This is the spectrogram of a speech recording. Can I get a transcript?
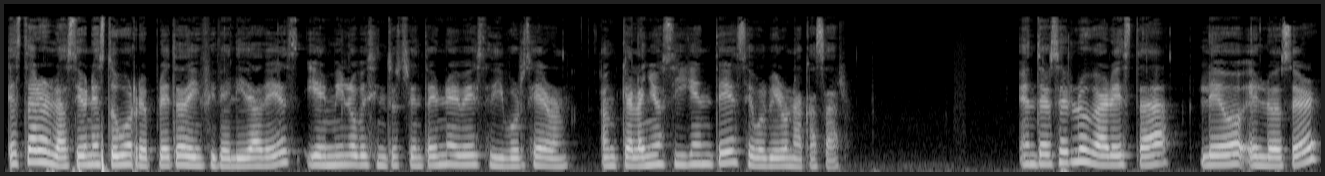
Esta relación estuvo repleta de infidelidades y en 1939 se divorciaron, aunque al año siguiente se volvieron a casar. En tercer lugar está Leo Eloser,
